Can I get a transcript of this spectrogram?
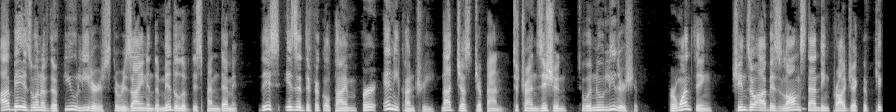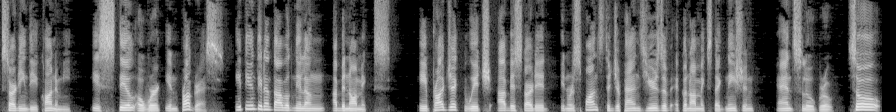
Abe is one of the few leaders to resign in the middle of this pandemic. This is a difficult time for any country, not just Japan, to transition to a new leadership. For one thing, Shinzo Abe's long-standing project of kickstarting the economy is still a work in progress. Ito yung tinatawag nilang Abenomics, a project which Abe started in response to Japan's years of economic stagnation and slow growth. So,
